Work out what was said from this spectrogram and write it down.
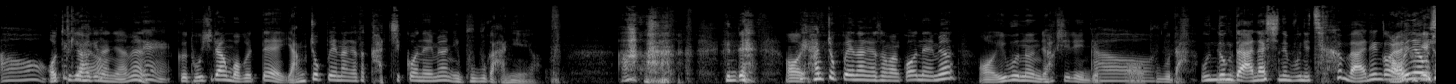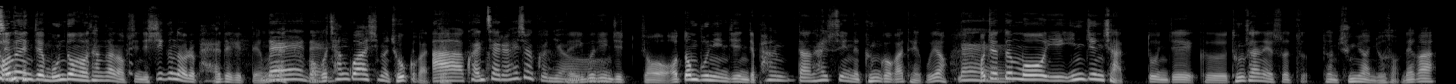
어, 어떻게 확인하냐면 네. 그 도시락 먹을 때 양쪽 배낭에서 같이 꺼내면 이 부부가 아니에요. 아. 근데 어 한쪽 배낭에서만 꺼내면 어 이분은 이제 확실히 이제 아, 어, 부부다. 운동도 그래서. 안 하시는 분이 참 많은 걸 아, 왜냐하면 계시는. 저는 이제 뭐 운동하고 상관없이 이제 시그널을 봐야 되기 때문에 네, 네. 어, 그거 참고하시면 좋을 것 같아요. 아 관찰을 하셨군요. 네, 이분이 이제 저 어떤 분인지 이제 판단할 수 있는 근거가 되고요. 네. 어쨌든 뭐 이 인증샷 또 이제 그 등산에서 더 중요한 요소. 내가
